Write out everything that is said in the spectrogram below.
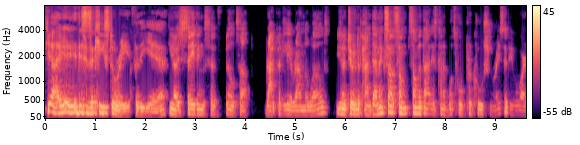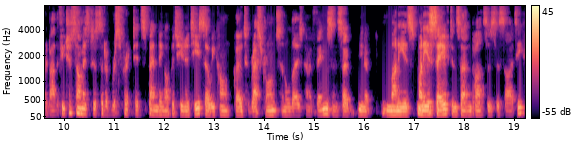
Yeah, this is a key story for the year. You know, savings have built up rapidly around the world. You know, during the pandemic, so some some of that is kind of what's called precautionary, so people worried about the future. Some is just sort of restricted spending opportunities, so we can't go to restaurants and all those kind of things, and so you know, money is money is saved in certain parts of society.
